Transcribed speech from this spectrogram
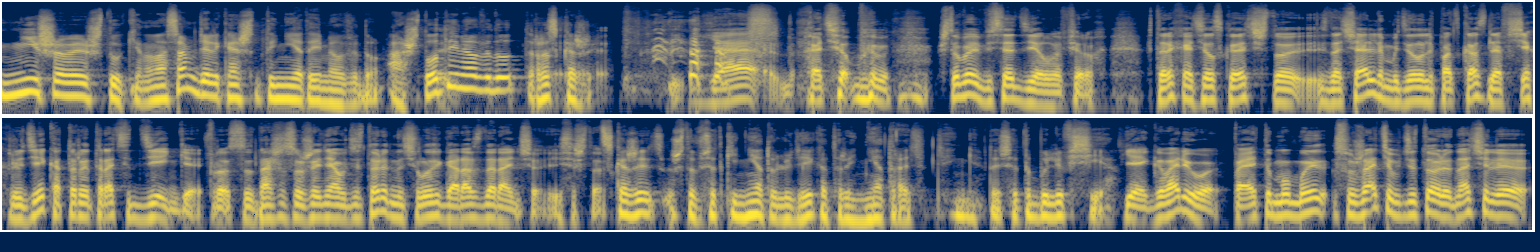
нишевые штуки. Но на самом деле, конечно, ты не это имел в виду. А что ты имел в виду? Расскажи. Я хотел бы, чтобы объяснять дело, во-первых. Во-вторых, хотел сказать, что изначально мы делали подкаст для всех людей, которые тратят деньги. Просто наше сужение аудитории началось гораздо раньше, если что. Скажи, что все-таки нету людей, которые не тратят деньги. То есть это были все. Я и говорю. Поэтому мы сужать аудиторию начали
